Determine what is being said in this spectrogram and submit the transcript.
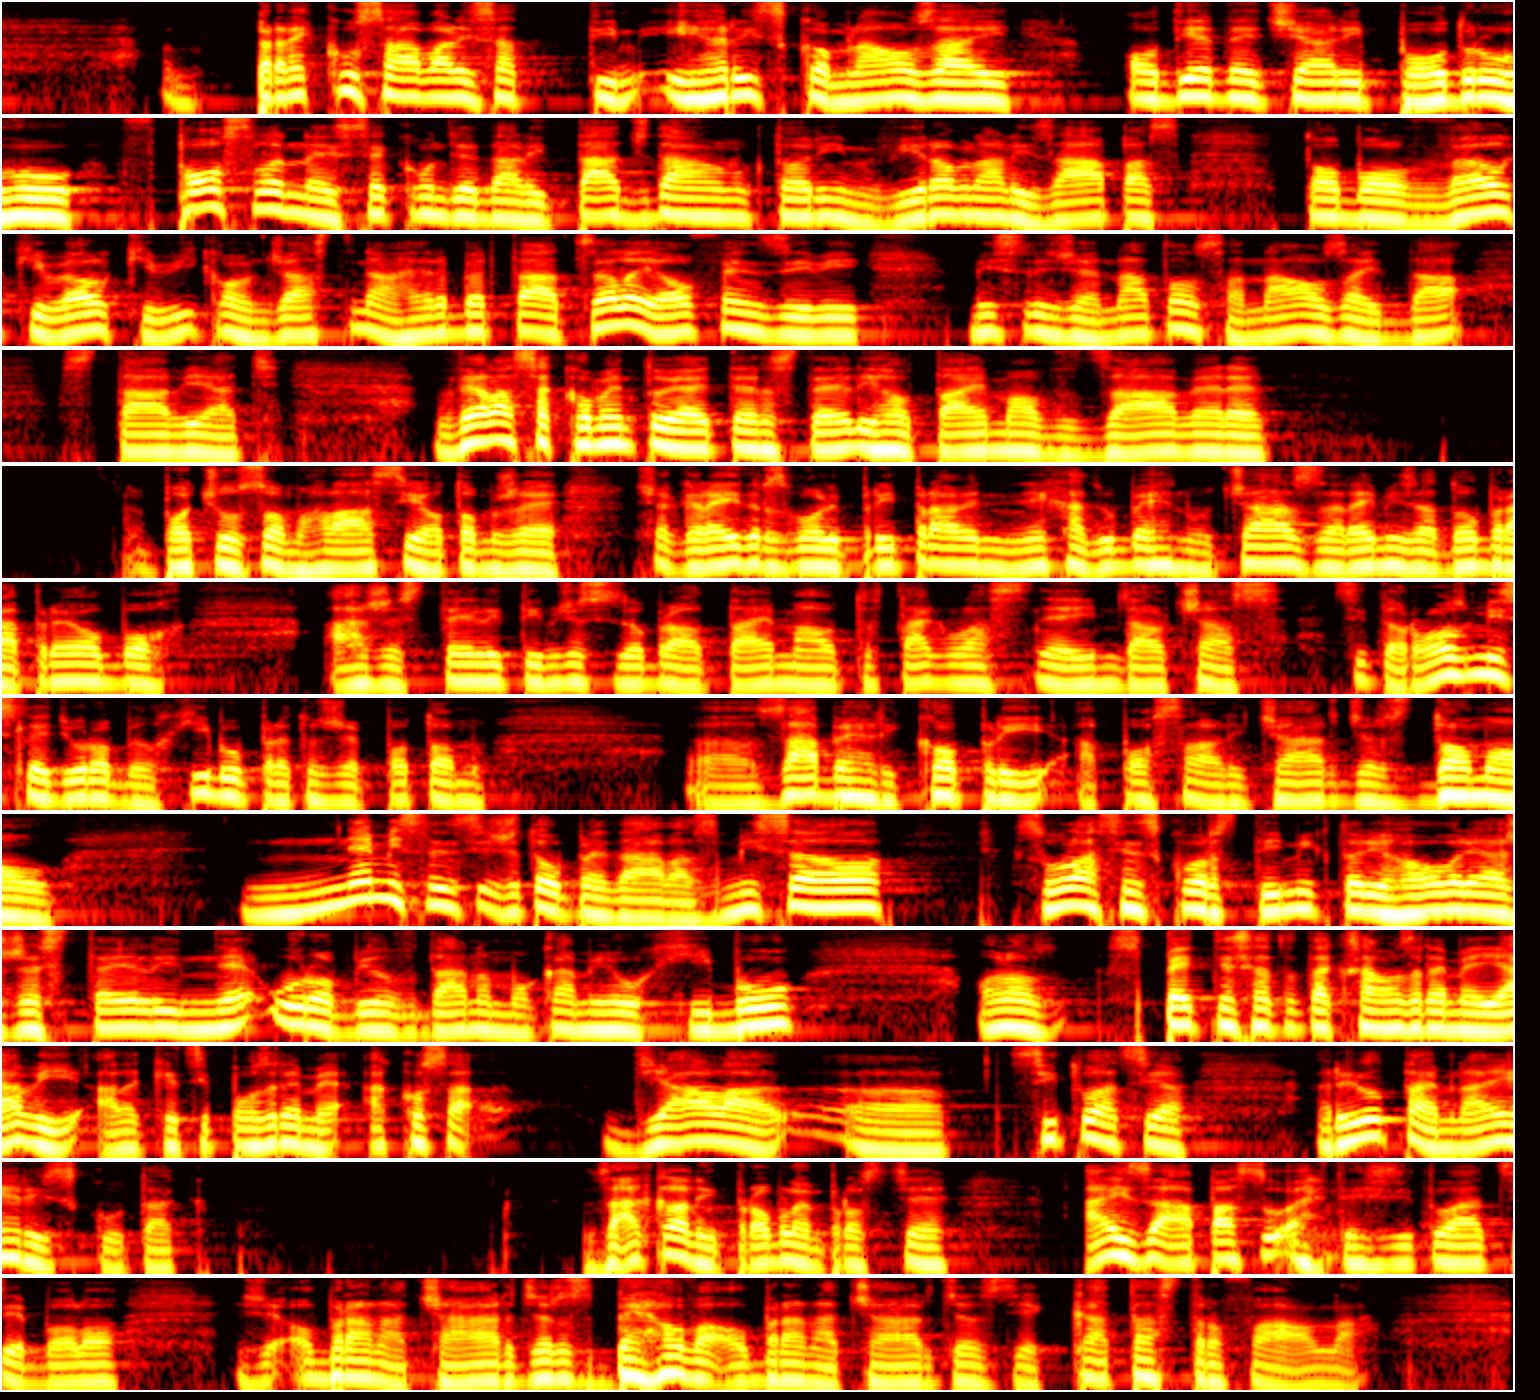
prekusávali sa tým ihriskom naozaj od jednej čiary po druhu. V poslednej sekunde dali touchdown, ktorým vyrovnali zápas. To bol veľký, veľký výkon Justina Herberta a celej ofenzívy. Myslím, že na tom sa naozaj dá staviať. Veľa sa komentuje aj ten Staleyho timeout v závere. Počul som hlasy o tom, že však Raiders boli pripravení nechať ubehnúť čas, remiza dobrá pre oboch a že Staley tým, že si zobral timeout, tak vlastne im dal čas si to rozmyslieť, urobil chybu, pretože potom uh, zabehli kopli a poslali Chargers domov. Nemyslím si, že to úplne dáva zmysel. Súhlasím skôr s tými, ktorí hovoria, že Staley neurobil v danom okamihu chybu. Ono spätne sa to tak samozrejme javí, ale keď si pozrieme, ako sa diala uh, situácia real time na ihrisku, tak základný problém proste aj zápasu, aj tej situácie bolo, že obrana Chargers, behová obrana Chargers je katastrofálna.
